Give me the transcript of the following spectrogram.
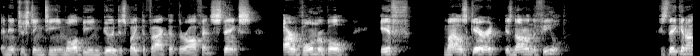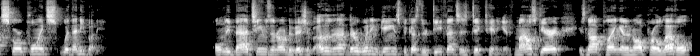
an interesting team, while being good despite the fact that their offense stinks, are vulnerable if Myles Garrett is not on the field because they cannot score points with anybody. Only bad teams in their own division. But other than that, they're winning games because their defense is dictating it. If Myles Garrett is not playing at an all pro level,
